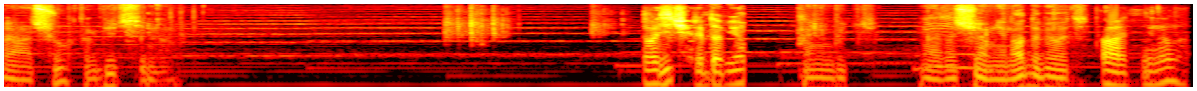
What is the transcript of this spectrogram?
Блин, а чё, так бьют сильно? Давайте череп добьем. Кто-нибудь. А зачем? Не надо добивать. А, не надо.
